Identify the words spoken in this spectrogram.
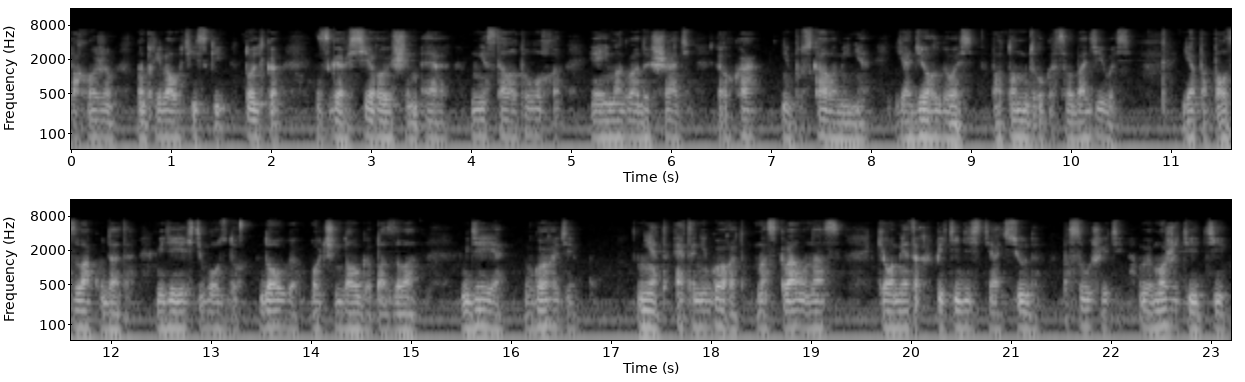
похожим на прибалтийский, только с гарсирующим «р». «Мне стало плохо, я не могла дышать, рука не пускала меня, я дергалась, потом вдруг освободилась. Я поползла куда-то, где есть воздух, долго, очень долго ползла. Где я? В городе?» «Нет, это не город. Москва у нас километрах в пятидесяти отсюда. Послушайте, вы можете идти.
